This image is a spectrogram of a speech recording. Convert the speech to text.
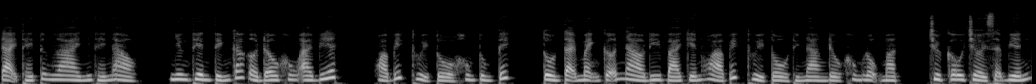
đại thấy tương lai như thế nào, nhưng thiên tính các ở đâu không ai biết, Hòa Bích Thủy Tổ không tung tích, tồn tại mạnh cỡ nào đi bái kiến Hòa Bích Thủy Tổ thì nàng đều không lộ mặt, trừ câu trời sẽ biến,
